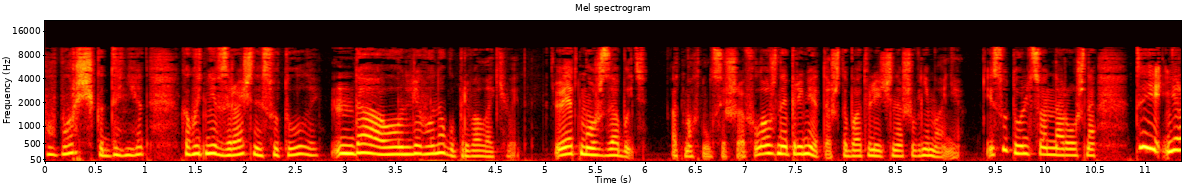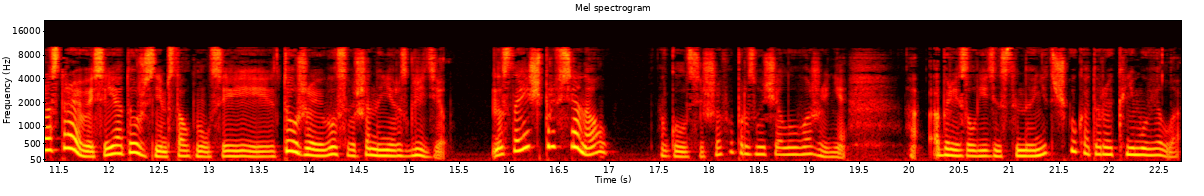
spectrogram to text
«Уборщика? Да нет, какой-то невзрачный, сутулый. Да, он левую ногу приволакивает». «Это можешь забыть», — отмахнулся шеф. «Ложная примета, чтобы отвлечь наше внимание. И сутулится он нарочно. Ты не расстраивайся, я тоже с ним столкнулся и тоже его совершенно не разглядел. Настоящий профессионал». В голосе шефа прозвучало уважение. А, обрезал единственную ниточку, которая к нему вела.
